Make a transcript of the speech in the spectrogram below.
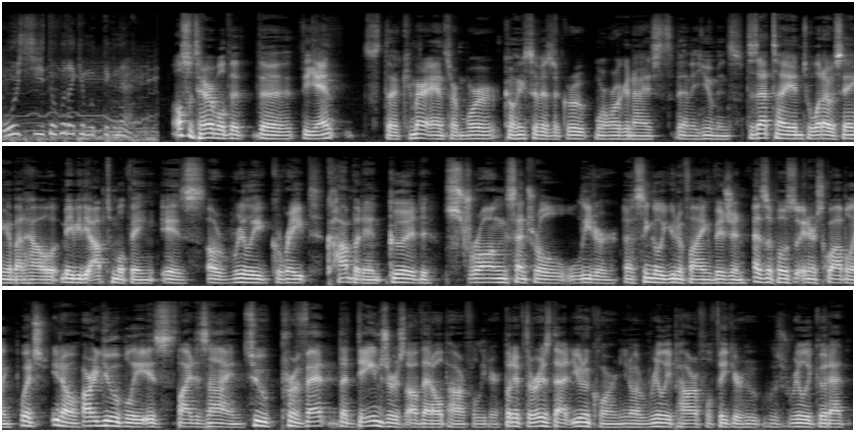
美味しいとこだけ持ってくな。 Also terrible that the the ants, the chimera ants, are more cohesive as a group, more organized than the humans. Does that tie into what I was saying about how maybe the optimal thing is a really great, competent, good, strong central leader, a single unifying vision, as opposed to inner squabbling, which you know arguably is by design to prevent the dangers of that all-powerful leader. But if there is that unicorn, you know, a really powerful figure who, who's really good at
